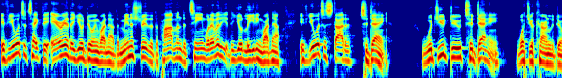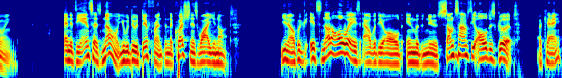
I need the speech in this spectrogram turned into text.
If you were to take the area that you're doing right now, the ministry, the department, the team, whatever that you're leading right now, if you were to start it today, would you do today what you're currently doing? And if the answer is no, you would do it different, then the question is why you're not. You know, it's not always out with the old, in with the new. Sometimes the old is good okay?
